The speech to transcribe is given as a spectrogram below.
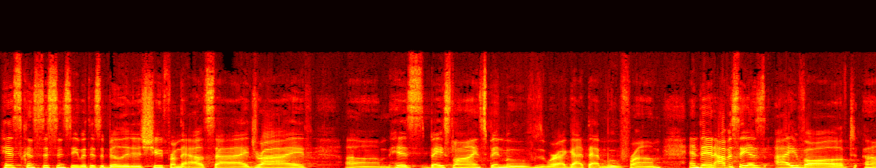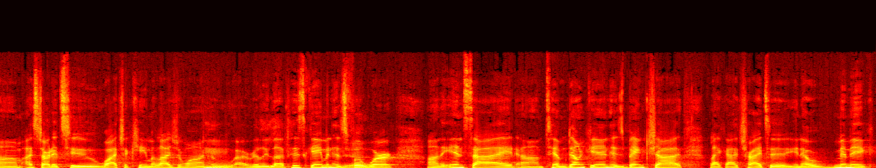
his consistency with his ability to shoot from the outside, drive, um, his baseline spin moves, where I got that move from. And then obviously as I evolved, um, I started to watch Akeem Olajuwon, who I really loved his game and his Yeah. footwork on the inside. Um, Tim Duncan, his bank shot, like I tried to, you know, mimic.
